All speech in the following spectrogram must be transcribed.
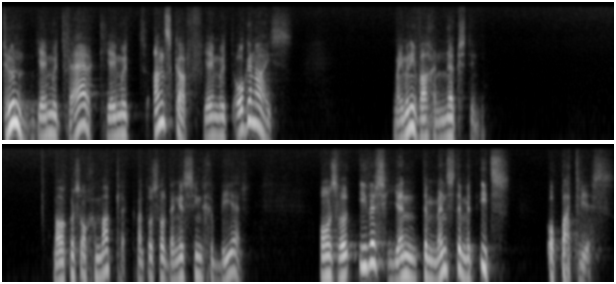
doen, jy moet werk, jy moet aanskaf, jy moet organise. Maar jy moenie wag en niks doen nie. Maak ons ongemaklik want ons wil dinge sien gebeur. Ons wil iewers heen ten minste met iets op pad wees.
